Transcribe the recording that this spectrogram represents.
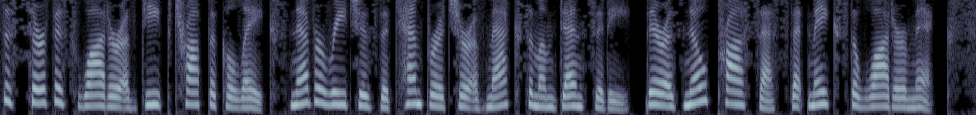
the surface water of deep tropical lakes never reaches the temperature of maximum density, there is no process that makes the water mix.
